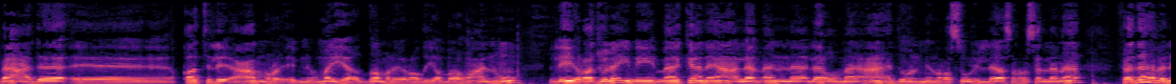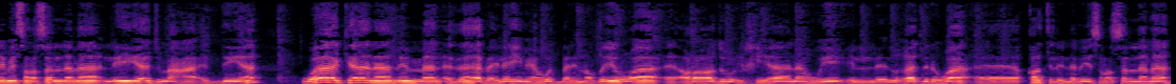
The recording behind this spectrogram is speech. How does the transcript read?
بعد قتل عمرو بن أمية الضمري رضي الله عنه لرجلين. ما كان يعلم أن لهما عهد من رسول الله صلى الله عليه وسلم. فذهب النبي صلى الله عليه وسلم ليجمع الدية وكان ممن ذهب إليهم يهود بني النضير وأرادوا الخيانة والغدر وقتل النبي صلى الله عليه وسلم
